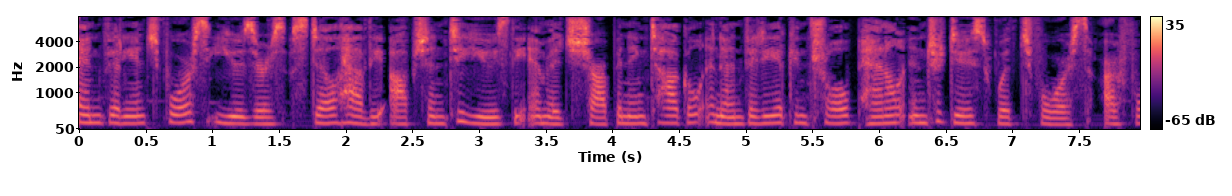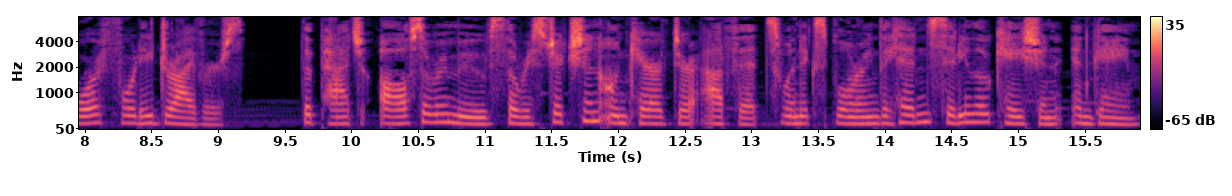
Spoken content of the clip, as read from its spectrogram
NVIDIA GeForce users still have the option to use the image sharpening toggle in NVIDIA control panel introduced with GeForce R440 drivers. The patch also removes the restriction on character outfits when exploring the hidden city location in game.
